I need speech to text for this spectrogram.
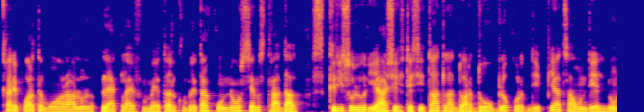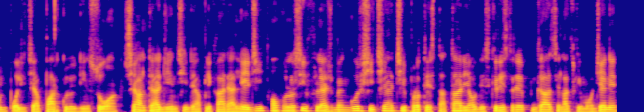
care poartă moralul Black Lives Matter, completat cu un nou semn stradal. Scrisul uriaș este citat la doar două blocuri de piața unde luni poliția parcului din SUA și alte agenții de aplicare a legii au folosit flashbang-uri și ceea ce protestatarii au descris drept gaze lacrimogene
